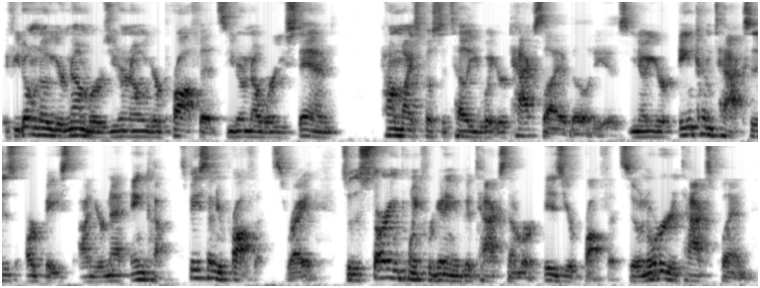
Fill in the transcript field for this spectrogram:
if you don't know your numbers, you don't know your profits, you don't know where you stand, how am I supposed to tell you what your tax liability is? You know, your income taxes are based on your net income. It's based on your profits, right? So the starting point for getting a good tax number is your profits. So in order to tax plan,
